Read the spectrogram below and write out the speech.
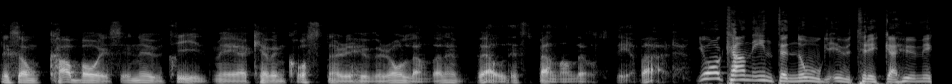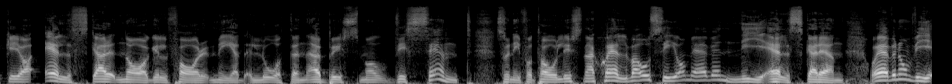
liksom cowboys i nutid med Kevin Costner i huvudrollen. Den är väldigt spännande och sevärd. Jag kan inte nog uttrycka hur mycket jag älskar Nagelfar med låten Abysmal Descent, så ni får ta och lyssna själva och se om även ni älskar den. Och även om vi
